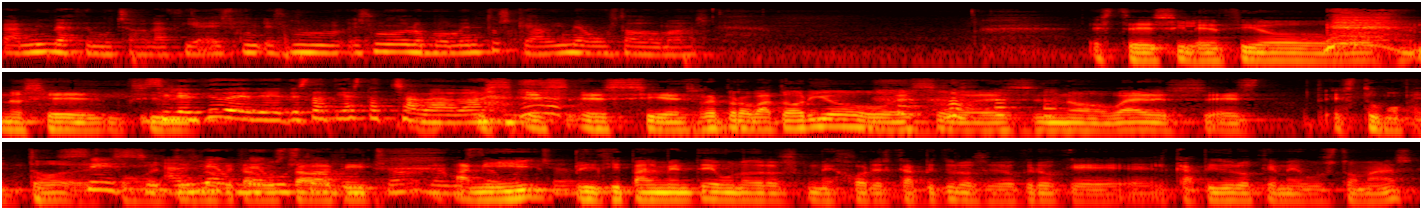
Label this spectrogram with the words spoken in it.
a mí me hace mucha gracia. Es, es, es uno de los momentos que a mí me ha gustado más. Este silencio, no sé. si- Silencio de, de- de esta tía está chalada. Es, es- si es reprobatorio o eso es. No, bueno, es, es, es tu momento. es Sí, tu sí, momento, a mí es lo que te ha gustado a ti. mucho, a mí, mucho. principalmente, uno de los mejores capítulos, yo creo que el capítulo que me gustó más,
